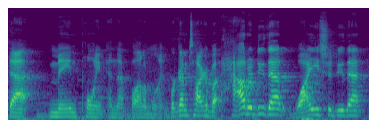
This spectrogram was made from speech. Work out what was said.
that main point and that bottom line. We're going to talk about how to do that, why you should do that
